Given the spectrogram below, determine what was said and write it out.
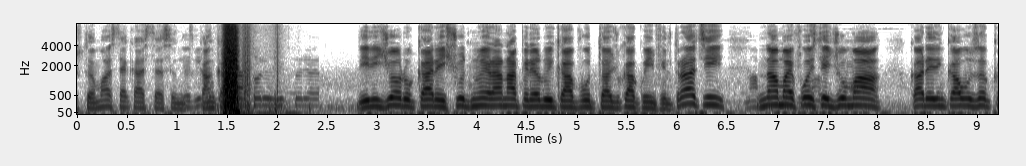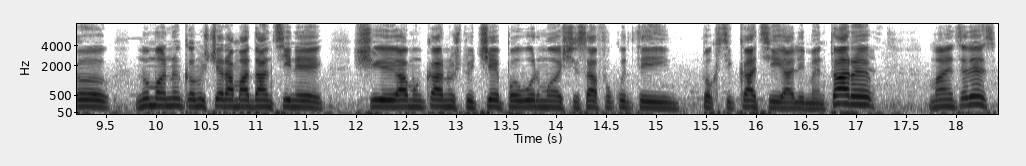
stăm astea, că astea sunt Devine cancan. obligatoriu Victoria. Dirijorul care șut nu era în apele lui că a avut a jucat cu infiltrații, n-a mai fost Ejuma care din cauza că nu mănâncă, nu știu ce ramadan ține și a mâncat nu știu ce pe urmă și s-a făcut intoxicație alimentară, mai înțeles?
